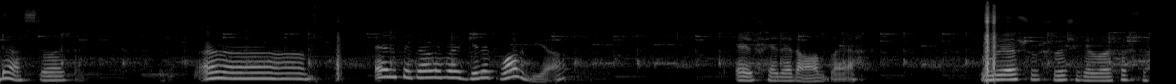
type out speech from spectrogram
nasıl? Ee, el gerek var mı ya? El federi almaya. Dur ya şu şuraya çekelim arkadaşlar.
